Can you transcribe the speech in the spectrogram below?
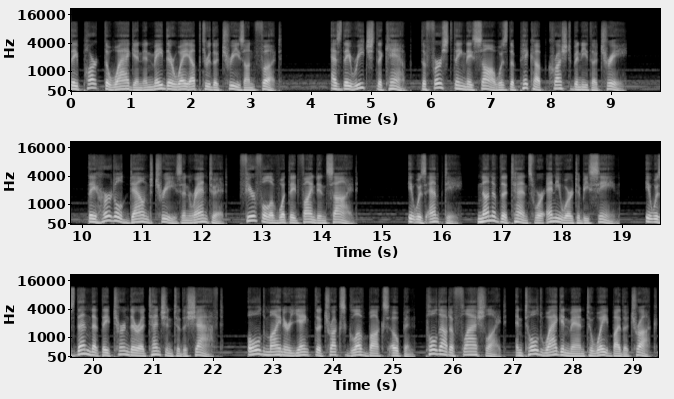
They parked the wagon and made their way up through the trees on foot. As they reached the camp, the first thing they saw was the pickup crushed beneath a tree. They hurdled downed trees and ran to it, fearful of what they'd find inside. It was empty. None of the tents were anywhere to be seen. It was then that they turned their attention to the shaft. Old Miner yanked the truck's glove box open, pulled out a flashlight, and told Wagon Man to wait by the truck.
